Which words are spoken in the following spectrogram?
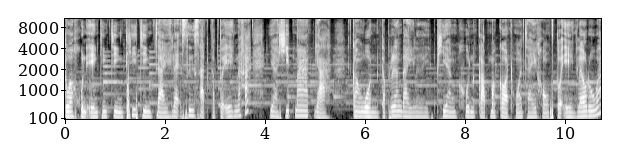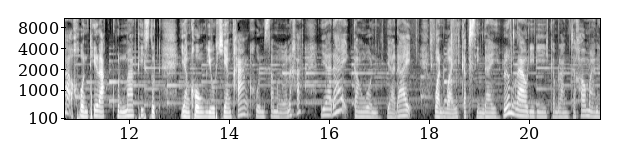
ตัวคุณเองจริง ๆ ที่จริงใจและซื่อสัตย์กับตัวเองนะคะ อย่าคิดมากอย่า กังวลกับเรื่องใดเลย เพียงคุณกลับมากอดหัวใจของตัวเอง แล้วรู้ว่าคนที่รักคุณมากที่สุด ยังคงอยู่เคียงข้างคุณเสมอนะคะ อย่าได้กังวล อย่าได้หวั่นไหวกับสิ่งใด เรื่องราวดีๆกำลังจะเข้ามาใน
